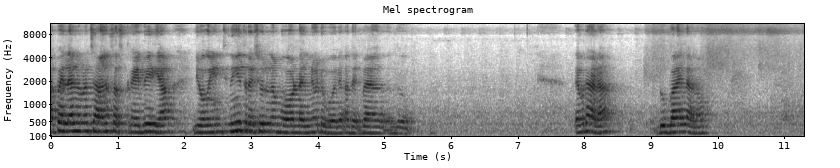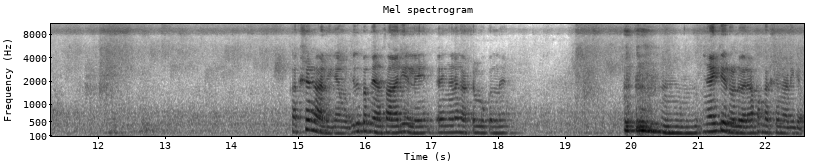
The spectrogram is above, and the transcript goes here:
അപ്പോൾ എല്ലാവരും നമ്മുടെ ചാനൽ സബ്സ്ക്രൈബ് ചെയ്യാം. ജോയിൻ നീ തൃശ്ശൂരിൽ പോകണ്ട. ഇങ്ങോട്ട് പോലെ അതെ എന്തോ. എവിടെയാടാ ദുബായിലാണോ? കക്ഷം കാണിക്കാം ഇതിപ്പം ഞാൻ സാരിയല്ലേ? എങ്ങനെ കക്ഷം പൊക്കുന്നത് നൈറ്റ് ഇട്ടുകൊണ്ട് വരാം. അപ്പം കക്ഷം കാണിക്കാം.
